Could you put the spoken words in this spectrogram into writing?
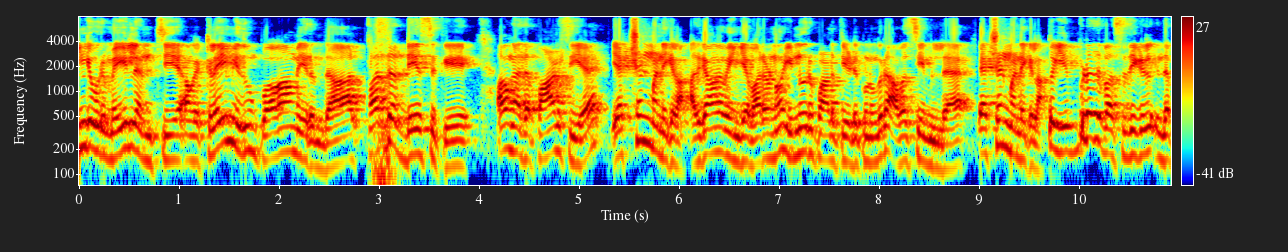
இங்கே ஒரு மெயில் அனுப்பிச்சு அவங்க கிளைம் எதுவும் போகாமல் இருந்தால் ஃபர்தர் டேஸுக்கு அவங்க அந்த பாலிசியை எக்ஷன் பண்ணிக்கலாம். அதுக்காக அவங்க வரணும் இன்னொரு பாலிசி எடுக்கணுங்கிற அவசியம் இல்லை. எக்ஷன் பண்ணிக்கலாம். ஸோ எவ்வளவு வசதிகள் இந்த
